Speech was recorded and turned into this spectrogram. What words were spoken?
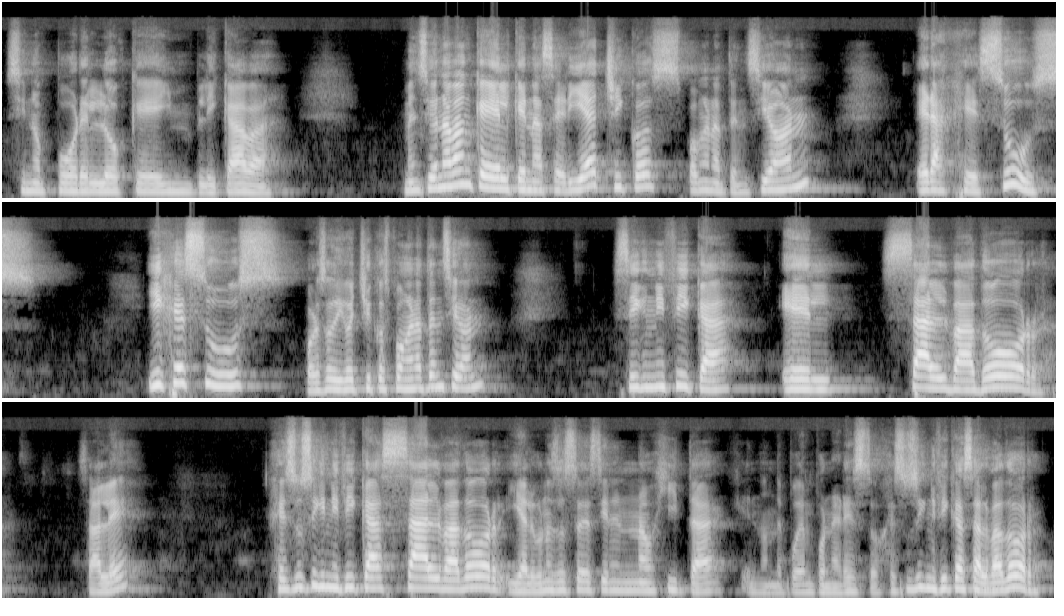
sino por lo que implicaba. Mencionaban que el que nacería, chicos, pongan atención, era Jesús. Y Jesús, por eso digo chicos, pongan atención, significa el Salvador. ¿Sale? Jesús significa Salvador. Y algunos de ustedes tienen una hojita en donde pueden poner esto. Jesús significa Salvador.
